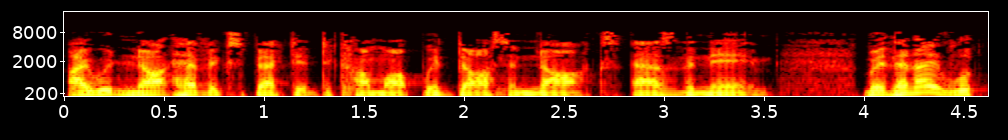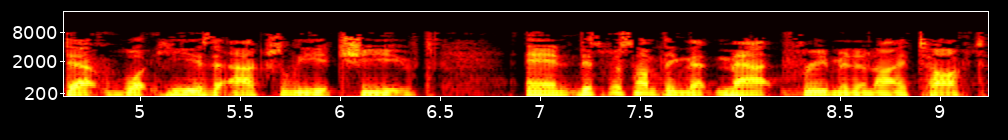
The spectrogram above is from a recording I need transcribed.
I would not have expected to come up with Dawson Knox as the name. But then I looked at what he has actually achieved. And this was something that Matt Friedman and I talked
